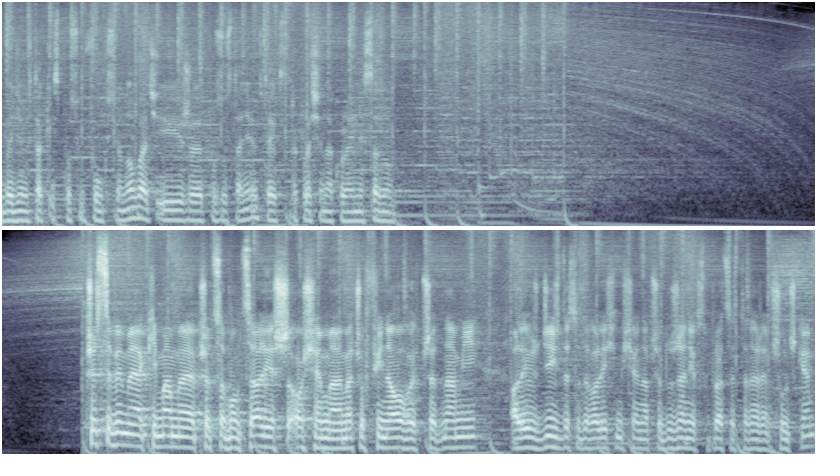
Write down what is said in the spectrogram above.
będziemy w taki sposób funkcjonować i że pozostaniemy w tej ekstraklasie na kolejny sezon. Wszyscy wiemy, jaki mamy przed sobą cel. Jeszcze 8 meczów finałowych przed nami, ale już dziś zdecydowaliśmy się na przedłużenie współpracy z trenerem Szulczkiem,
